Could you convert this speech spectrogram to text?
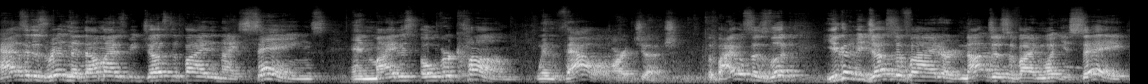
As it is written, that thou mightest be justified in thy sayings, and mightest overcome when thou art judged. The Bible says, look, you're going to be justified or not justified in what you say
